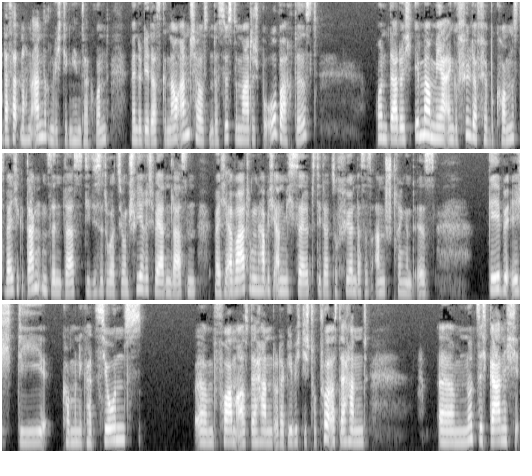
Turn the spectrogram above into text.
das hat noch einen anderen wichtigen Hintergrund. Wenn du dir das genau anschaust und das systematisch beobachtest, und dadurch immer mehr ein Gefühl dafür bekommst, welche Gedanken sind das, die die Situation schwierig werden lassen, welche Erwartungen habe ich an mich selbst, die dazu führen, dass es anstrengend ist, gebe ich die Kommunikationsform ähm, aus der Hand oder gebe ich die Struktur aus der Hand, ähm, nutze ich gar nicht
